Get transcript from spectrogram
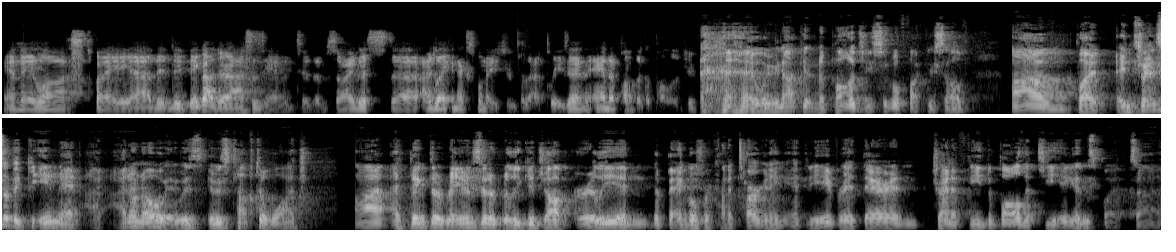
and they lost by uh, they they- got their asses handed to them. So I just uh, I'd like an explanation for that, please, and and a public apology. well, you're not getting an apology, so go fuck yourself. Um, but in terms of the game, man, I, I don't know. It was it was tough to watch. Uh, I think the Ravens did a really good job early, and the Bengals were kind of targeting Anthony Averett there and trying to feed the ball to Tee Higgins, but uh,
